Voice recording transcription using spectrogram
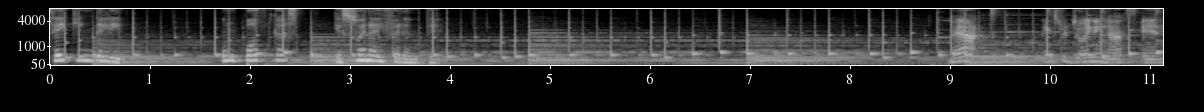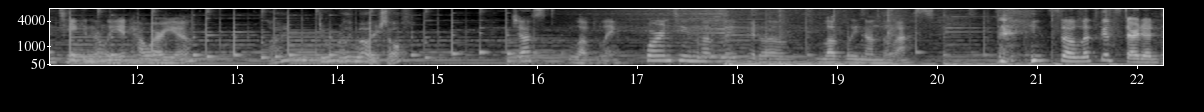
Taking the Lead, un podcast que suena diferente. Matt, thanks for joining us in Taking the Lead. How are you? I'm doing really well. Yourself? Just lovely. Quarantine lovely, pero uh, lovely nonetheless. so let's get started.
